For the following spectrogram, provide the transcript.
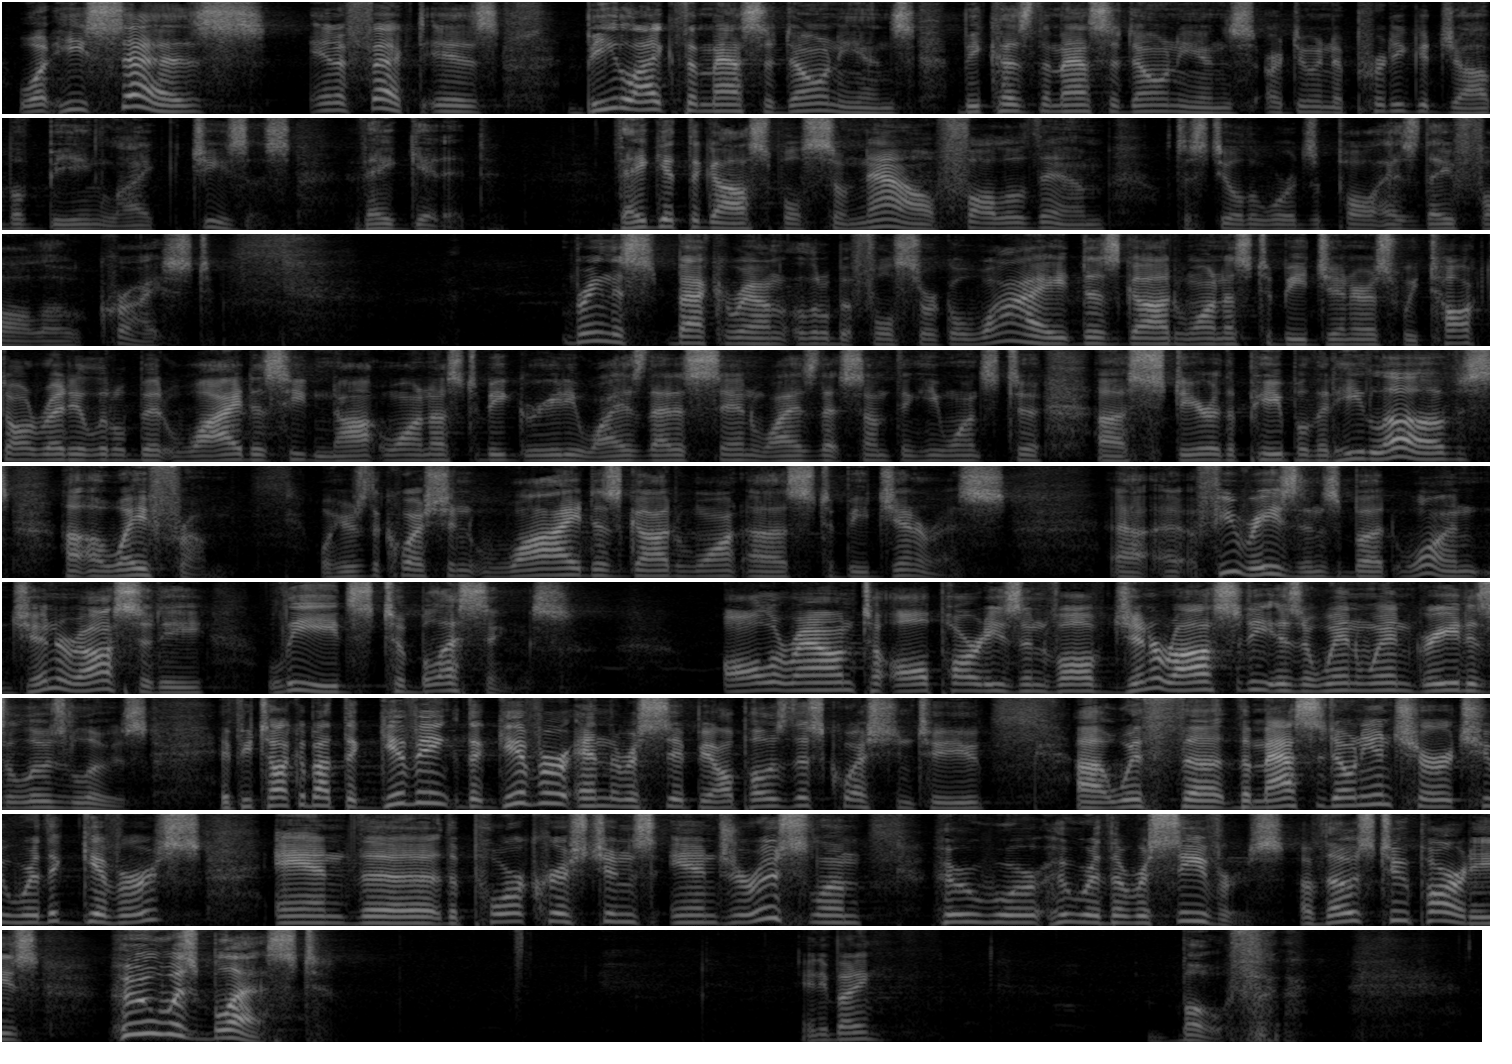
What he says in effect, is be like the Macedonians because the Macedonians are doing a pretty good job of being like Jesus. They get it. They get the gospel, so now follow them, to steal the words of Paul, as they follow Christ. Bring this back around a little bit full circle. Why does God want us to be generous? We talked already a little bit. Why does He not want us to be greedy? Why is that a sin? Why is that something He wants to uh, steer the people that He loves uh, away from? Well, here's the question why does God want us to be generous? Uh, a few reasons, but one, generosity leads to blessings. All around to all parties involved. Generosity is a win win, greed is a lose lose. If you talk about the giving, the giver and the recipient, I'll pose this question to you. Uh, with the, the Macedonian church, who were the givers, and the, the poor Christians in Jerusalem, who were, who were the receivers, of those two parties, who was blessed? Anybody? Both.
